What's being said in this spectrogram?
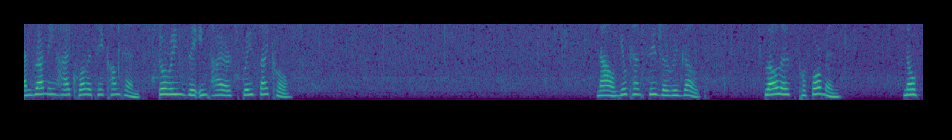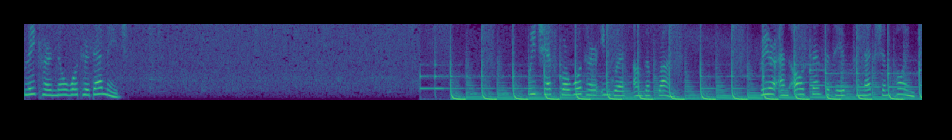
and running high quality content during the entire spray cycle. Now you can see the result. Flawless performance. No flicker, no water damage. We check for water ingress on the front, rear and all sensitive connection points.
